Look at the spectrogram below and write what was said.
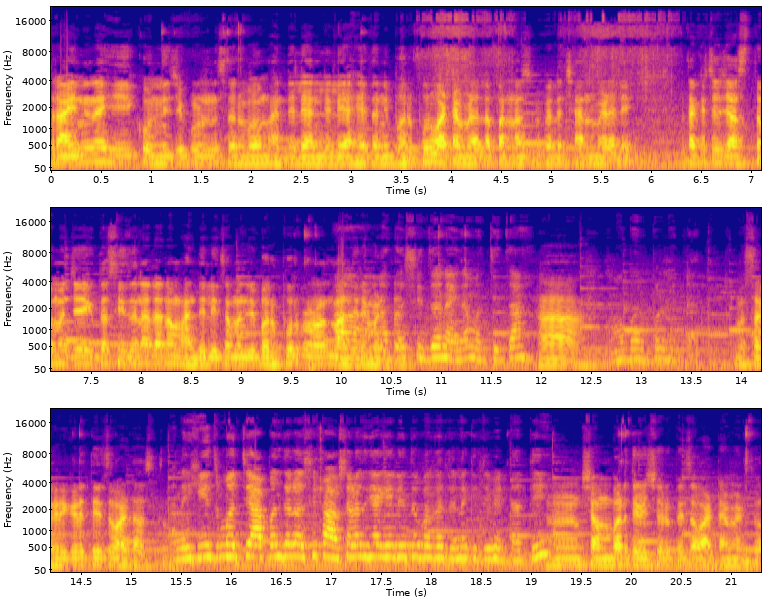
तर आईने ना ही कोल्हापूरकडून सर्व मांदेली आणलेली आहेत आणि भरपूर वाटा मिळाला. पन्नास रुपयाला छान मिळाले. आता कशा जास्त म्हणजे एकदा सीझन आला ना मांदेलीचा म्हणजे भरपूर प्रमाणात मांदेली हा, आता मिळतात सीझन आहे ना मच्छीचा. हा. मग भरपूर भेटतात. मग सगळीकडे तेच वाटा असतो. आणि हीच मच्छी आपण जर अशी पावसाळ्यात घ्या गेली तर बघत ना किती भेटतात ती. हम्म, शंभर दीडशे रुपयाचा वाटा मिळतो.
